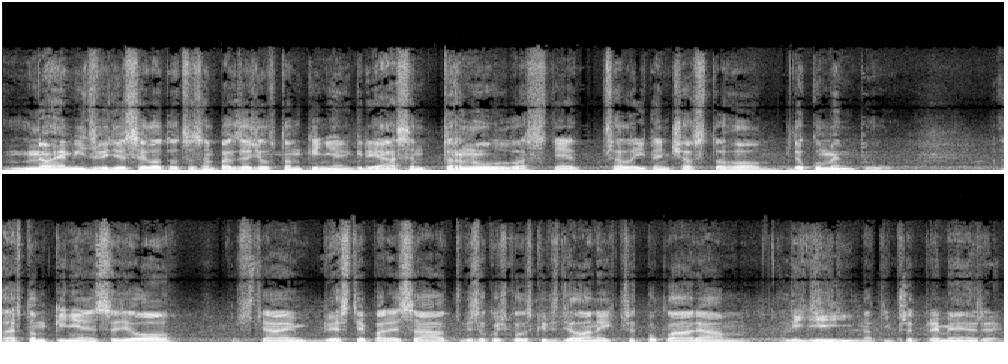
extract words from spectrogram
mnohem víc vyděsilo to, co jsem pak zažil v tom kině, kdy já jsem trnul vlastně celý ten čas toho dokumentu. Ale v tom kině sedělo prostě nevím, 250 vysokoškolsky vzdělaných, předpokládám, lidí na té předpremiéře.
